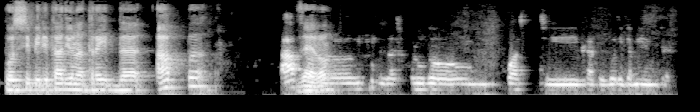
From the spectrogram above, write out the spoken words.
Possibilità di una trade up Up Zero? la escludo quasi categoricamente.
